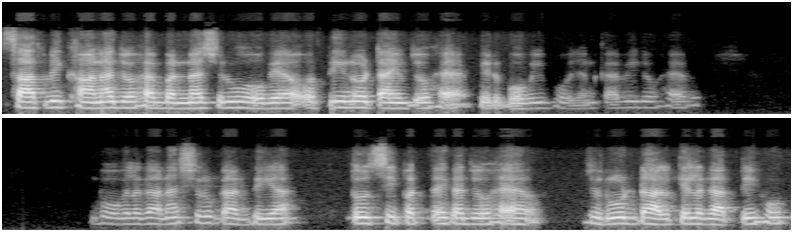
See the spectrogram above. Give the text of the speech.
साथ भी खाना जो है, बनना शुरू हो गया और तीनों टाइम जो है, फिर वो भी भोजन का भी जो है, भोग लगाना शुरू कर दिया। तुलसी पत्ते का जो है, ज़रूर डाल के लगाती हूँ।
